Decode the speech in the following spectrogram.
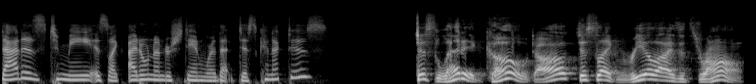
That is to me is like I don't understand where that disconnect is. Just let it go, dog. Just like realize it's wrong.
